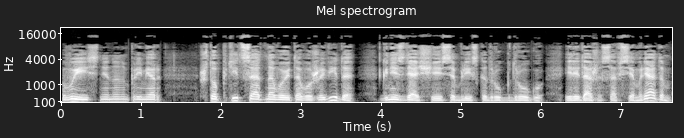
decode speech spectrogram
Выяснено, например, что птицы одного и того же вида, гнездящиеся близко друг к другу или даже совсем рядом,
